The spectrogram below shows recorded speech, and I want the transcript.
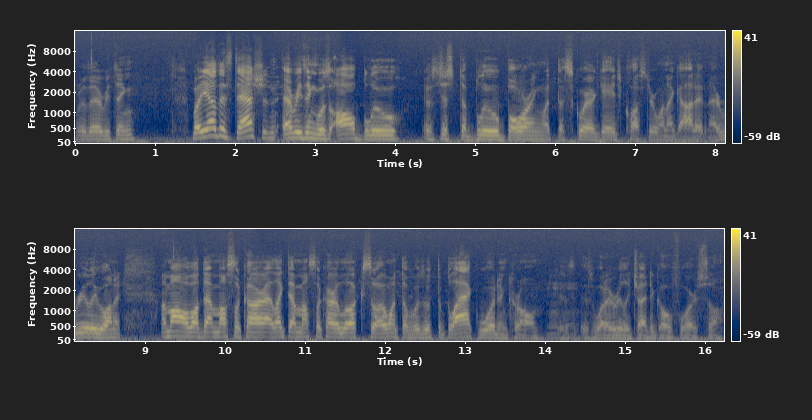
where the everything. But yeah, this dash and everything was all blue. It was just a blue boring with the square gauge cluster when I got it, and I really wanted. I'm all about that muscle car. I like that muscle car look, so I went the, with the black wood and chrome Mhm. is, is what I really tried to go for. So,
